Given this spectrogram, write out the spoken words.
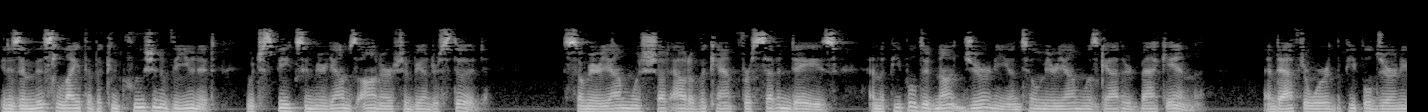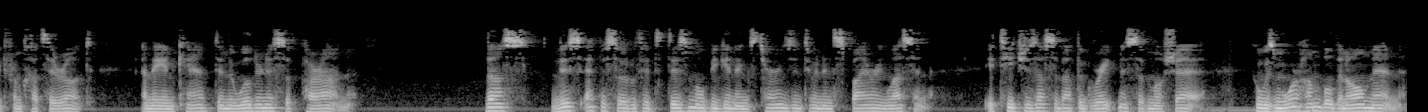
It is in this light that the conclusion of the unit, which speaks in Miriam's honor, should be understood. So Miriam was shut out of the camp for seven days, and the people did not journey until Miriam was gathered back in. And afterward the people journeyed from Chatzerot, and they encamped in the wilderness of Paran. Thus, this episode with its dismal beginnings turns into an inspiring lesson. It teaches us about the greatness of Moshe, who was more humble than all men,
